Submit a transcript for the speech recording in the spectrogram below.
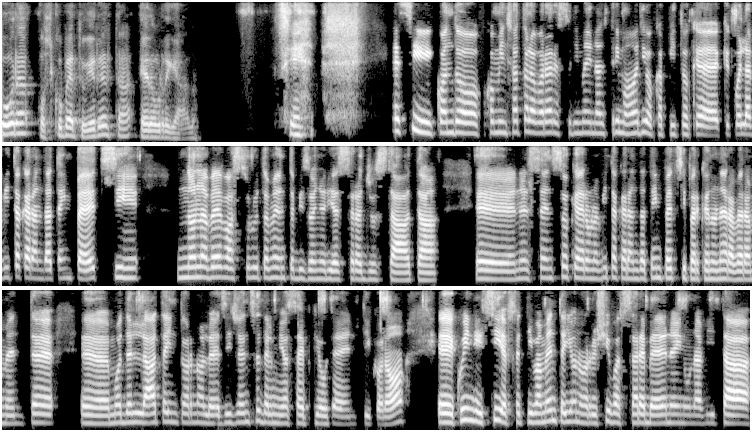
Ora ho scoperto che in realtà era un regalo. Sì, eh sì, quando ho cominciato a lavorare su di me in altri modi ho capito che, che quella vita che era andata in pezzi non aveva assolutamente bisogno di essere aggiustata, eh, nel senso che era una vita che era andata in pezzi perché non era veramente eh, modellata intorno alle esigenze del mio sé più autentico, no? E quindi sì, effettivamente io non riuscivo a stare bene in una vita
